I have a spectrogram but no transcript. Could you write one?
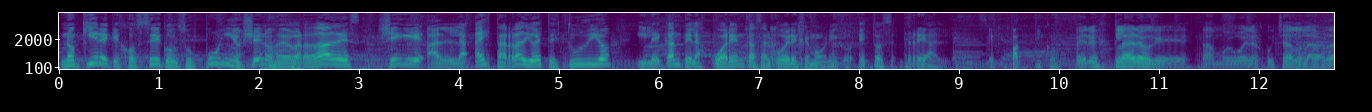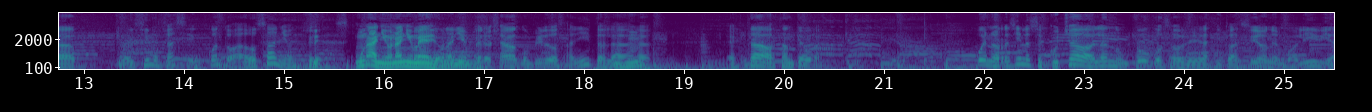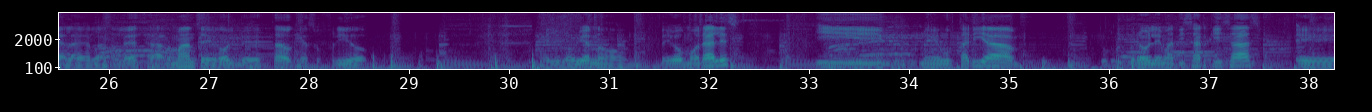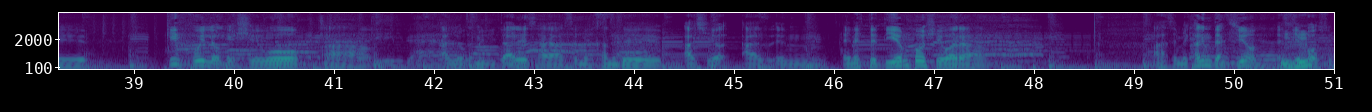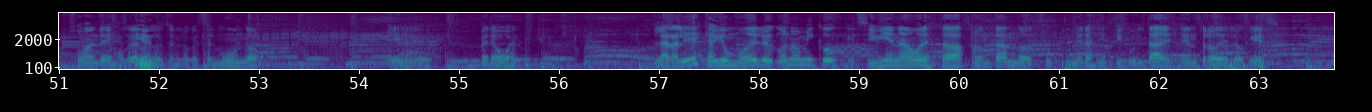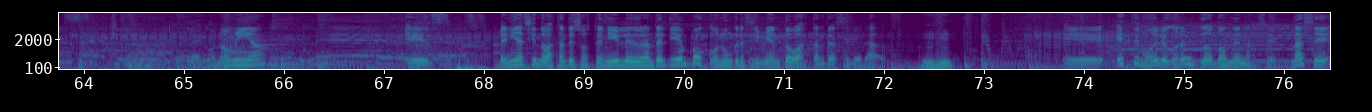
No quiere que José, con sus puños llenos de verdades, llegue a, la- a esta radio, a este estudio, y le cante las 40 al poder hegemónico. Esto es real, es fáctico. pero es claro que está muy bueno escucharlo, la verdad. Lo hicimos ya hace, ¿cuánto? ¿A dos años? Un año, un año y medio. Un año, pero ya va a cumplir dos añitos. La, la- está bastante bueno. Bueno, recién los escuchaba hablando un poco sobre la situación en Bolivia, la, realidad alarmante del golpe de Estado que ha sufrido el gobierno de Evo Morales. Y me gustaría problematizar quizás eh, qué fue lo que llevó a, a los militares a semejante a a- en, en este tiempo llevar a a semejante acción en tiempos su- sumamente democráticos en lo que es el mundo Eh, pero bueno la realidad es que había un modelo económico que si bien ahora estaba afrontando sus primeras dificultades dentro de lo que es eh, la economía es, venía siendo bastante sostenible durante el tiempo con un crecimiento bastante acelerado. Eh, este modelo económico, ¿dónde nace? Nace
